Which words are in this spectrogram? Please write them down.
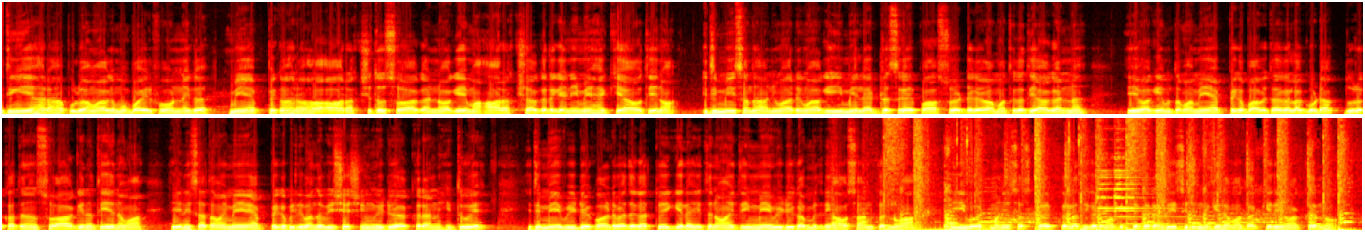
ඉතින් ඒ හරහා පුළුවන් ඔයාගේ mobile phone එක මේ app එක හරහා ආරක්ෂිතව සොයා ගන්න වගේම ආරක්ෂා කර ගැනීමේ හැකියාව තියෙනවා. ඉතින් මේ සඳහා අනිවාර්යෙන් ඔයාගේ email address එකයි password එකයි මතක තියාගන්න. ඒ වගේම තමයි මේ ඇප් එක භාවිත කරලා ගොඩක් දුරකථන සොයාගෙන තියෙනවා. ඒ නිසා තමයි මේ ඇප් එක පිළිබඳව විශේෂින් වීඩියෝ එකක් කරන්න හිතුවේ. ඉතින් මේ වීඩියෝ එක ඔයාලට වැදගත් වෙයි කියලා හිතනවා. ඉතින් මේ වීඩියෝ එක මෙතනින් අවසන් කරනවා. ඊවර්ට් මනේ subscribe කරලා දිගටම අපිත් එක්ක රැඳී සිටින්න කියලා මතක් කිරීමක් කරනවා.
